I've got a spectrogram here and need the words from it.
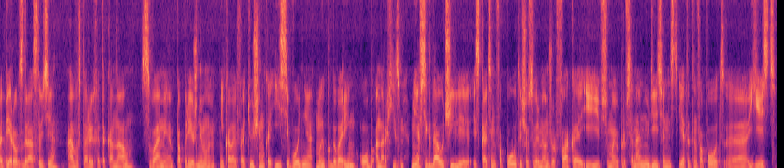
Во-первых, здравствуйте. А во-вторых, это канал. С вами по-прежнему Николай Фатющенко. И сегодня мы поговорим об анархизме. Меня всегда учили искать инфоповод еще со времен журфака и всю мою профессиональную деятельность. И этот инфоповод э, есть.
